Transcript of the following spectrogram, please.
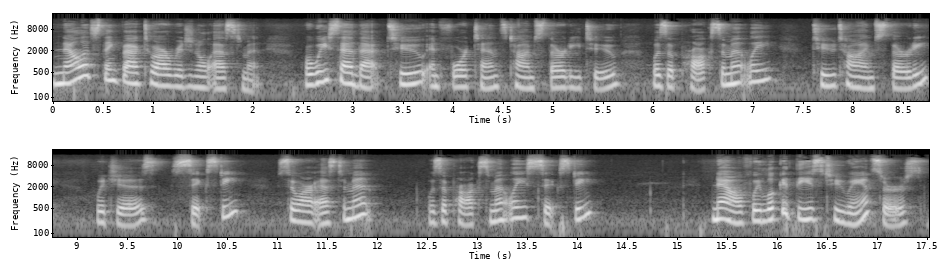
Now let's think back to our original estimate, where we said that 2 and 4 tenths times 32 was approximately 2 times 30, which is 60. So our estimate was approximately 60. Now, if we look at these two answers,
